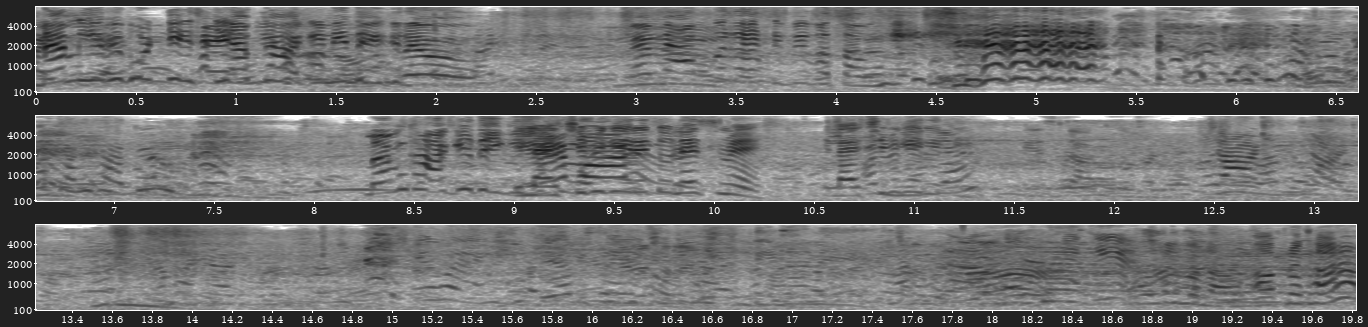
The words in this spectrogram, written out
मैम। ये भी बहुत टेस्टी आप खा के नहीं देख रहे हो। मैम मैं आपको रेसिपी बताऊँगी। मैम खा के देखिए इलायची भी गिरी तूने इसमें। इलायची भी गिरी थी आपने खाया?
